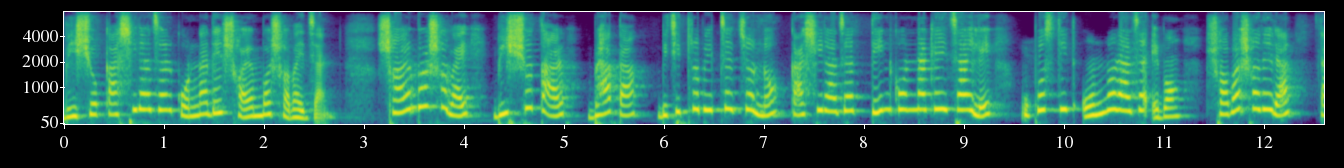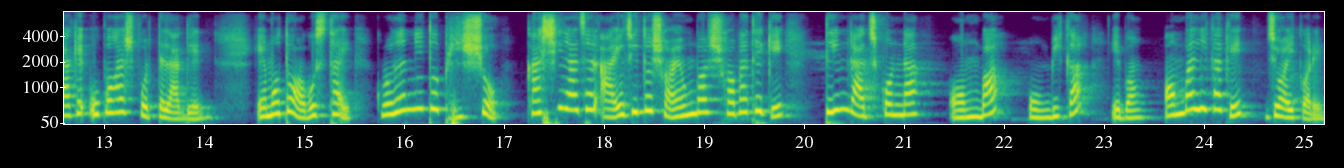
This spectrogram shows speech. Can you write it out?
ভীষ্ম কাশী রাজার কন্যাদের স্বয়ম্বর সভায় যান। স্বয়ম্বর সভায় ভীষ্ম তার ভ্রাতা বিচিত্রবীর্যের জন্য কাশী রাজার তিন কন্যাকেই চাইলে উপস্থিত অন্য রাজা এবং সভাসদেরা তাকে উপহাস করতে লাগলেন। এমতো অবস্থায় ক্রোধান্বিত ভীষ্ম কাশী রাজার আয়োজিত স্বয়ম্বর সভা থেকে তিন রাজকন্যা অম্বা, অম্বিকা এবং অম্বালিকাকে জয় করেন।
